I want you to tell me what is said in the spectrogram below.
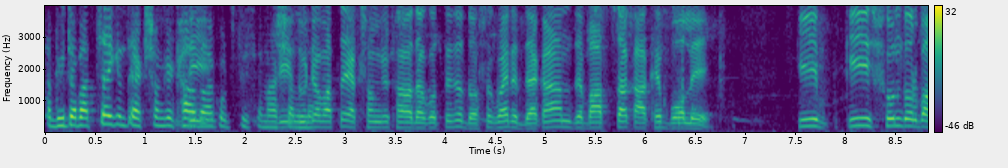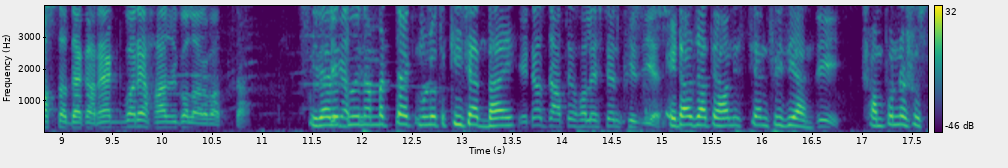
আর দুইটা বাচ্চাই কিন্তু একসঙ্গে খাওয়া দাওয়া করতেছে মাশাআল্লাহ। দুইটা বাচ্চা একসঙ্গে খাওয়া দাওয়া করতেছে। দর্শক ভাইরে দেখান যে বাচ্চা কাকে বলে। কি কি সুন্দর বাচ্চা দেখান। একবারে হাঁস গলার বাচ্চা। সিরিয়ালের দুই। নাম্বারটা মূলত কি জাত ভাই? এটা জাতে হলস্টেন ফিজিয়ান এটাও যাতে হলিস্টিয়ান ফ্রিজিয়ান। জি। সম্পূর্ণ সুস্থ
